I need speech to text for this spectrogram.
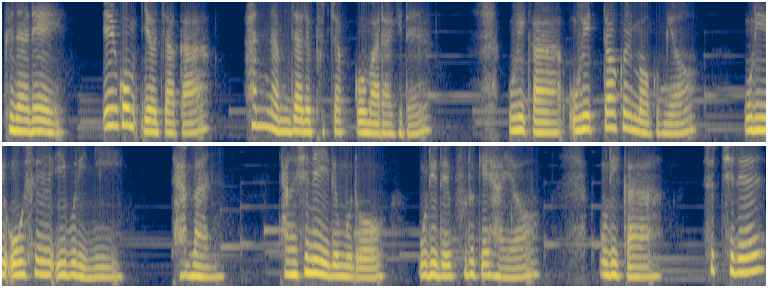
그날에 일곱 여자가 한 남자를 붙잡고 말하기를 우리가 우리 떡을 먹으며 우리 옷을 입으리니 다만 당신의 이름으로 우리를 부르게 하여 우리가 수치를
